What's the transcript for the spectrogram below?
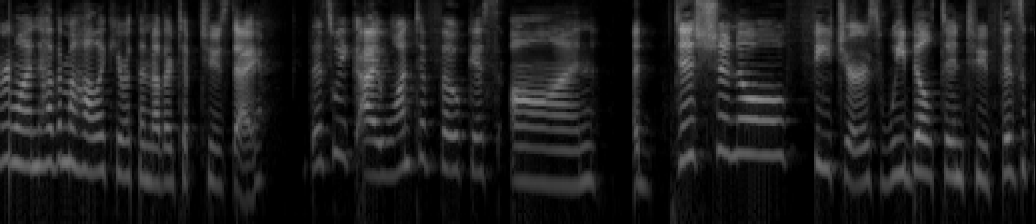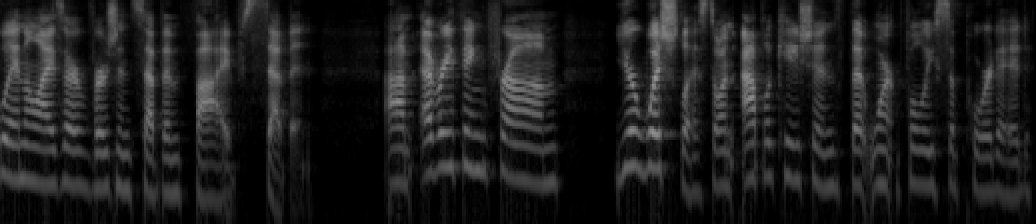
Heather Mahalik here with another Tip Tuesday. This week I want to focus on additional features we built into Physical Analyzer version 757. Um, everything from your wish list on applications that weren't fully supported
